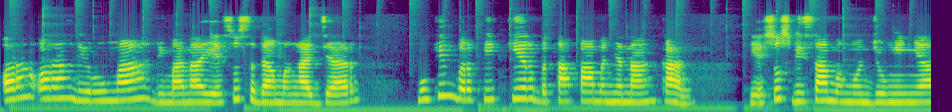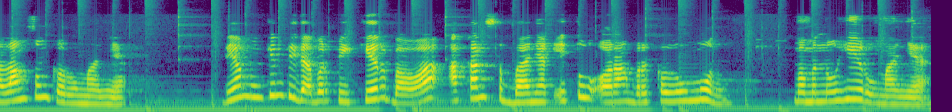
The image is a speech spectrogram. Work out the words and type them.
Orang-orang di rumah di mana Yesus sedang mengajar mungkin berpikir betapa menyenangkan Yesus bisa mengunjunginya langsung ke rumahnya. Dia mungkin tidak berpikir bahwa akan sebanyak itu orang berkelumun memenuhi rumahnya,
